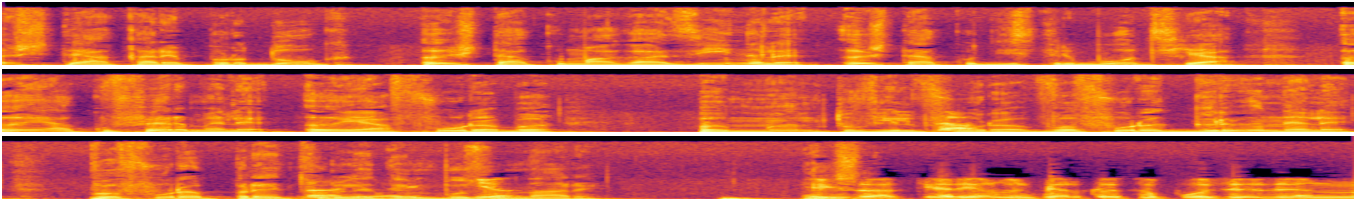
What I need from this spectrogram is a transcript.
ăștia care produc, ăștia cu magazinele, ăștia cu distribuția, ăia cu fermele, ăia fură, bă, pământul vi-l Da. fură, vă fură grânele, vă fură prețurile Da, din el- buzunare. Exact. Iar el încearcă să pozeze în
